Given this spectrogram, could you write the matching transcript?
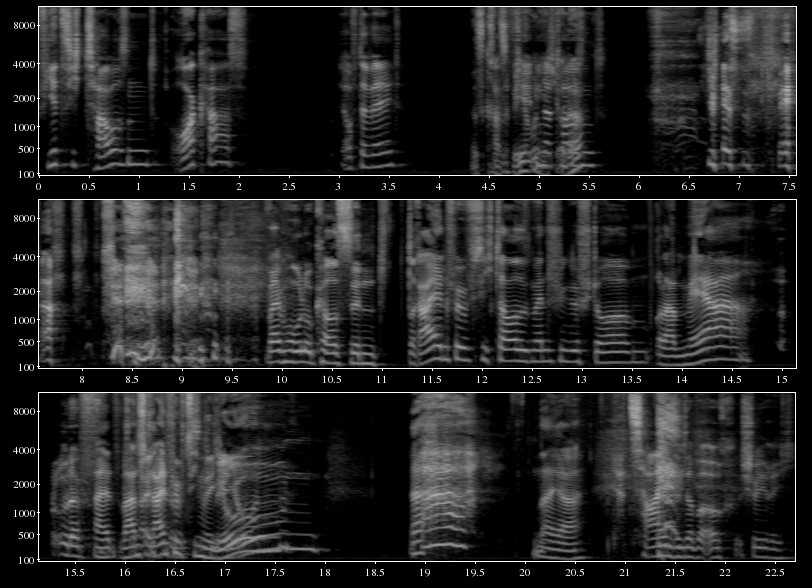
40.000 Orcas auf der Welt. Das ist krass Oder wenig, oder? 400.000? Ich weiß es nicht mehr. Beim Holocaust sind 53.000 Menschen gestorben oder mehr. Oder Halt, waren's 53 Millionen? Ah, naja. Ja, Zahlen sind aber auch schwierig.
